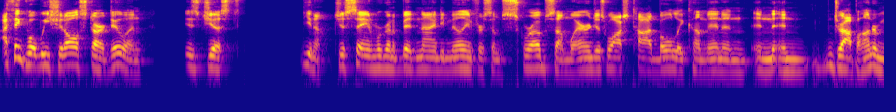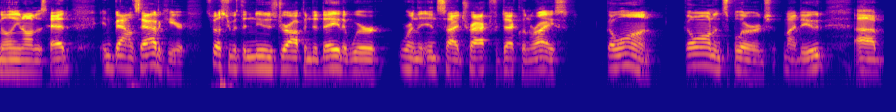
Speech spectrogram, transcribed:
I think what we should all start doing is just you know, just saying we're going to bid 90 million for some scrub somewhere and just watch Todd Boehly come in and, and, and drop 100 million on his head and bounce out of here, especially with the news dropping today that we're we're in the inside track for Declan Rice. Go on. Go on and splurge, my dude. Uh,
